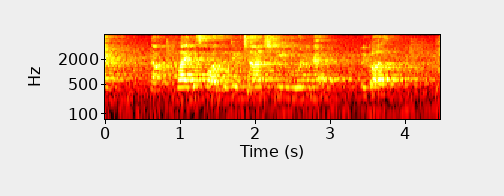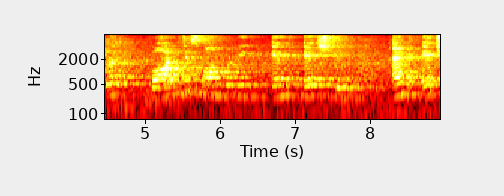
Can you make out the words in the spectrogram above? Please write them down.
Fine. Now, why this positive charge came over here? Because the bond which is formed between NH2 and H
